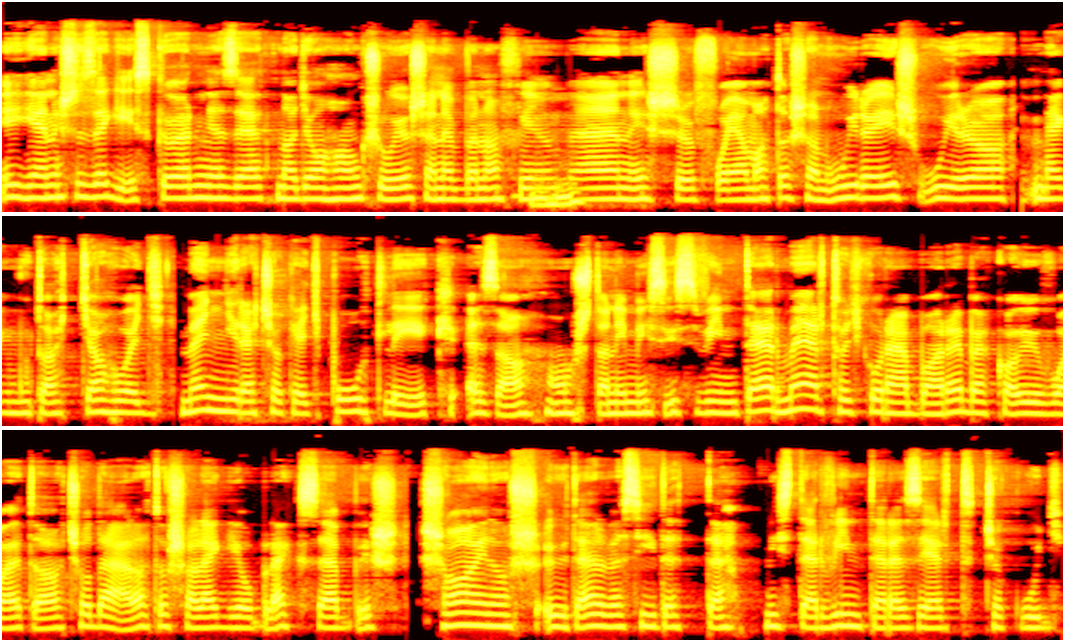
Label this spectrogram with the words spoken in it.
Igen, és az egész környezet nagyon hangsúlyosan ebben a filmben, Mhm. és folyamatosan újra és újra megmutatja, hogy mennyire csak egy pótlék ez a mostani Mrs. Winter, mert hogy korábban Rebecca, ő volt a csodálatos, a legjobb, legszebb, és sajnos őt elveszítette Mr. Winter, ezért csak úgy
